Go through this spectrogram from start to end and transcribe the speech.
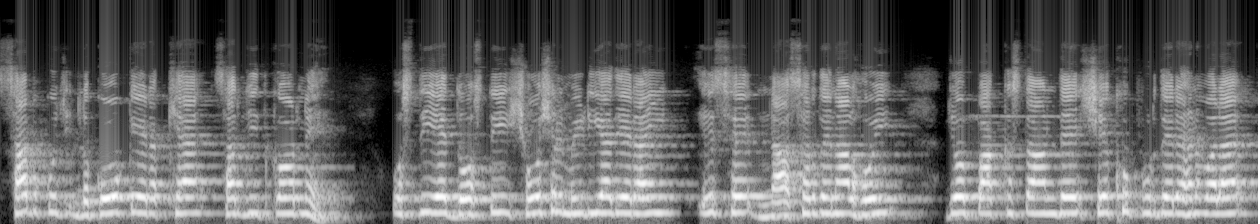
ਸਭ ਕੁਝ ਲੁਕੋ ਕੇ ਰੱਖਿਆ ਹੈ ਸਰਬਜੀਤ ਕੌਰ ਨੇ। ਉਸ ਦੀ ਇਹ ਦੋਸਤੀ ਸੋਸ਼ਲ ਮੀਡੀਆ ਦੇ ਰਾਹੀਂ ਇਸ ਨਾਸਰ ਦੇ ਨਾਲ ਹੋਈ, ਜੋ ਪਾਕਿਸਤਾਨ ਦੇ ਸ਼ੇਖੂਪੁਰ ਦੇ ਰਹਿਣ ਵਾਲਾ ਹੈ।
